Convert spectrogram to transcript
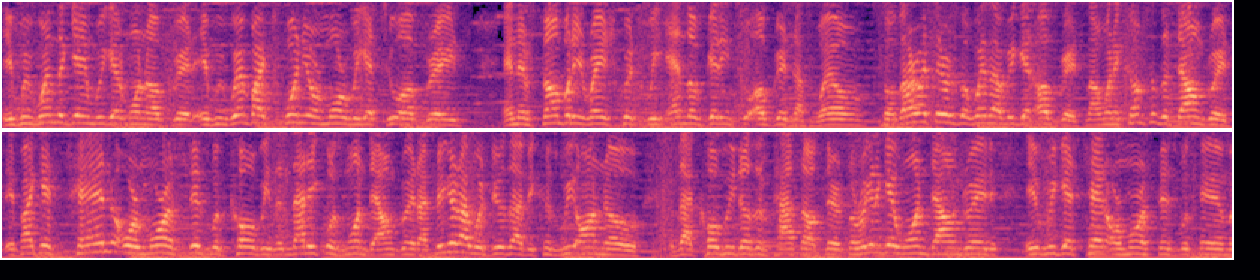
If we win the game, we get one upgrade. If we win by 20 or more, we get two upgrades. And if somebody rage quits, we end up getting two upgrades as well. So that right there is the way that we get upgrades. Now, when it comes to the downgrades, if I get 10 or more assists with Kobe, then that equals one downgrade. I figured I would do that because we all know that Kobe doesn't pass out there. So we're to get one downgrade if we get 10 or more assists with him.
